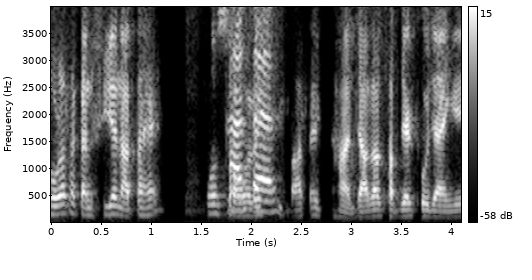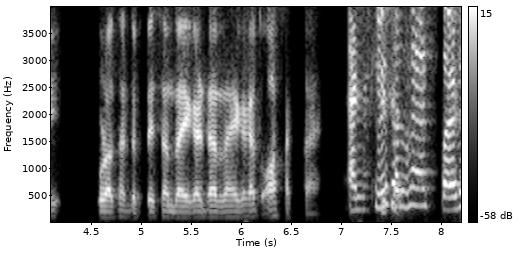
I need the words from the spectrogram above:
थोड़ा सा कंफ्यूजन आता है वो हाँ, स्वाभाविक सी बात है हाँ ज़्यादा सब्जेक्ट हो जाएँगे थोड़ा सा डिप्रेशन रहेगा डर रहेगा तो आ सकता है। एक्चुअली सर मैं पढ़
